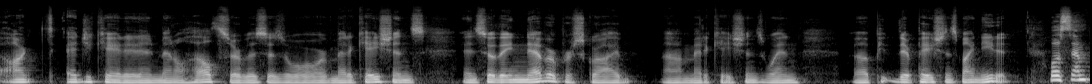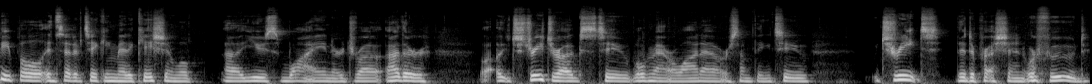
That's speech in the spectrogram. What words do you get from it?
aren't educated in mental health services or medications, and so they never prescribe uh, medications when p- their patients might need it. Well, some people instead of taking medication will use wine or drug other uh, street drugs to well marijuana or something to treat the depression or food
